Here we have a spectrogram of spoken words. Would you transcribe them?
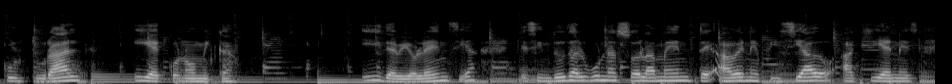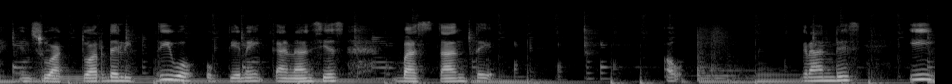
cultural y económica y de violencia que sin duda alguna solamente ha beneficiado a quienes en su actuar delictivo obtienen ganancias bastante grandes y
